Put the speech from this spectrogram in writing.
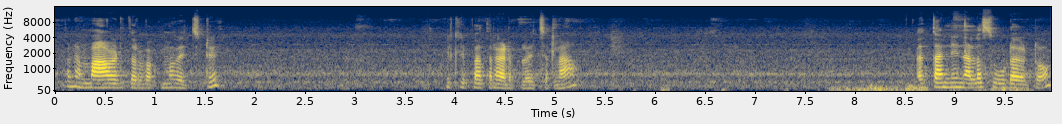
இப்போ நம்ம மாவு எடுத்து ஒரு பக்கமாக வச்சுட்டு இட்லி பாத்திரம் அடுப்பில் வச்சிடலாம். தண்ணி நல்லா சூடாகட்டும்.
